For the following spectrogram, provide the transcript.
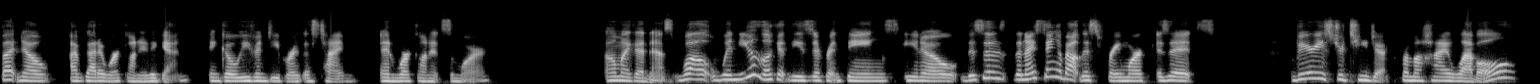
But no, I've got to work on it again and go even deeper this time and work on it some more. Oh my goodness. Well, when you look at these different things, you know, this is the nice thing about this framework is it's very strategic from a high level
